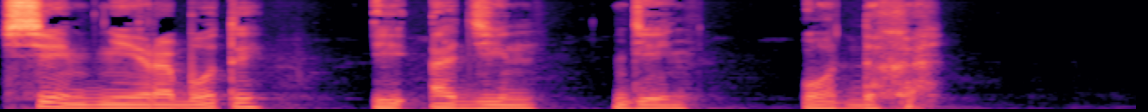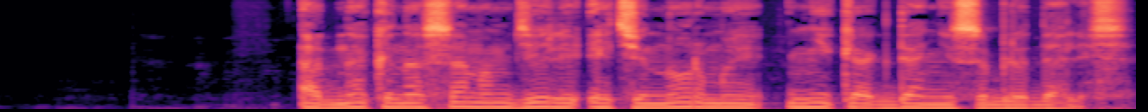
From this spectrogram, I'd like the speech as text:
Семь дней работы и один день отдыха. Однако на самом деле эти нормы никогда не соблюдались.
